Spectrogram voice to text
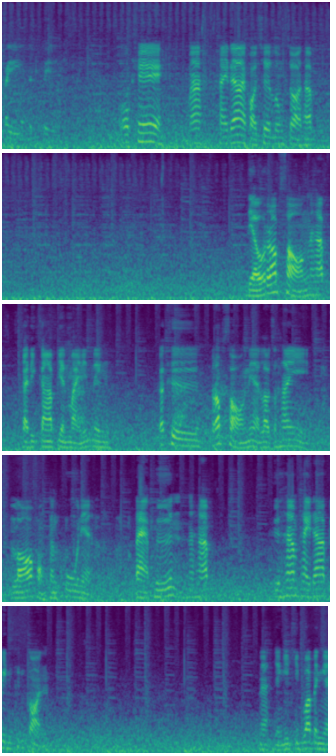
เปย์เป็นเปย์โอเค มา Hydra ขอเชิญลงจอดครับ เดี๋ยวรอบ 2 นะครับกติกาเปลี่ยนใหม่นิดนึง ก็คือรอบ 2 เนี่ย เราจะให้ล้อของทั้งคู่เนี่ย แตะพื้นนะครับ คือห้าม Hydra บินขึ้นก่อนนะอย่างนี้คิดว่าเป็นไง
